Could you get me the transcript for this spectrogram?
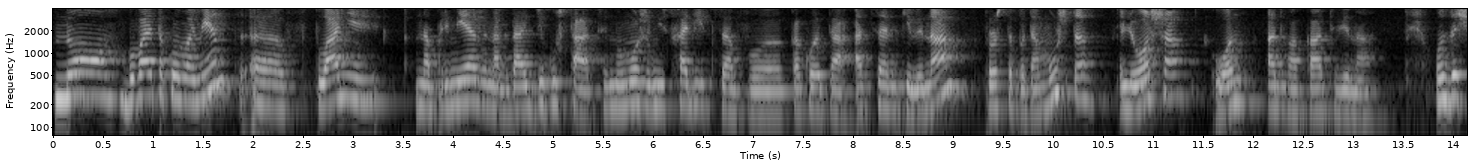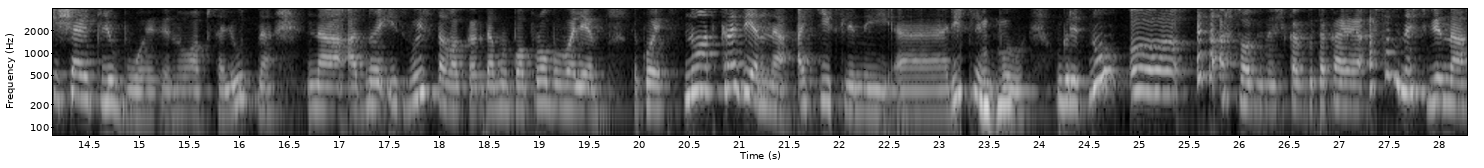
Но бывает такой момент э, в плане, например, иногда дегустации. Мы можем не сходиться в какой-то оценке вина, просто потому что Лёша, он адвокат вина. Он защищает любое вино абсолютно. На одной из выставок, когда мы попробовали такой, ну, откровенно окисленный э, рислинг mm-hmm. был, он говорит, ну, э, это особенность, как бы такая особенность вина.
